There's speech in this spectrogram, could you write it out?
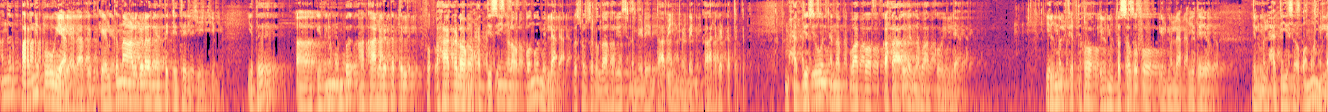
അങ്ങ് പറഞ്ഞു പോവുകയാണ്. യഥാർത്ഥം ഇത് കേൾക്കുന്ന ആളുകൾ അങ്ങനെ തെറ്റിദ്ധരിക്കുകയും ചെയ്യും. ഇത് ഇതിനു മുമ്പ് ആ കാലഘട്ടത്തിൽ ഫുഹാക്കളോ മുഹദ്ദിസീങ്ങളോ ഒന്നുമില്ല റസൂൽ സലാഹു അലൈഹി സ്വലമിയുടെയും കാലഘട്ടത്തിൽ. മുഹദ്ദിസൂൻ എന്ന വാക്കോ ഫുഖഹ എന്ന വാക്കോ ഇല്ല. ഇൽമുൽ ഫിഖ്ഹോ ഇൽമുൽ തസവുഫോ ഇൽമുൽ അഖീദയോ ഇൽമുൽ ഹദീസ് ഒന്നുമില്ല.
